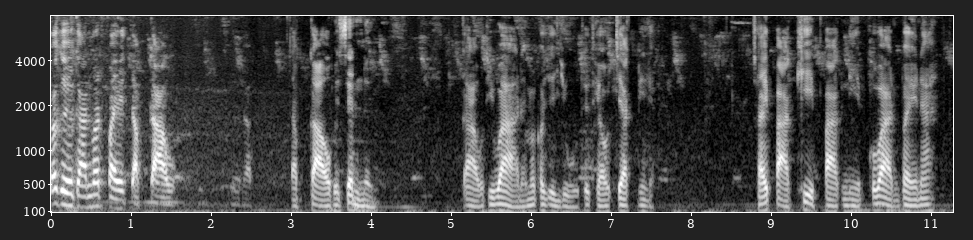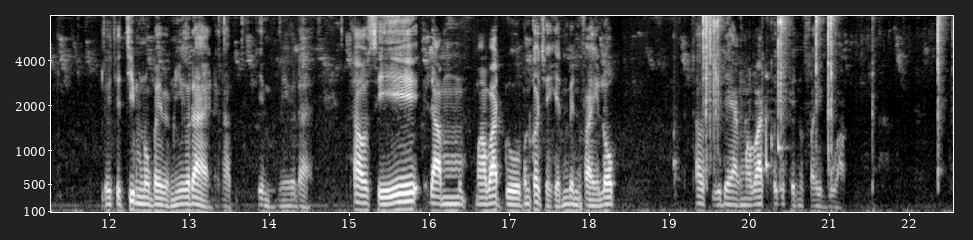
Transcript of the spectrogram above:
ก็คือการวัดไฟจับกาวนะครับจับกาวไปเส้นหนึ่งกาวที่ว่าเนี่ยมันก็จะอยู่แถวๆแจ็คนี่แหละใช้ปากคีบปากหนีบก็ว่านไปนะ รือจะจิ้มลงไปแบบนี้ก็ได้นะครับ จิ้มแบบนี้ก็ได้ เท่าสีดำมาวัดดูมันก็จะเห็นเป็นไฟลบ เท่าสีแดงมาวัดก็จะเป็นไฟบวก ไฟ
